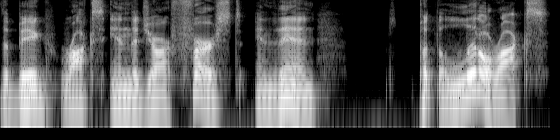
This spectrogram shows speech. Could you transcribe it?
the big rocks in the jar first, and then put the little rocks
